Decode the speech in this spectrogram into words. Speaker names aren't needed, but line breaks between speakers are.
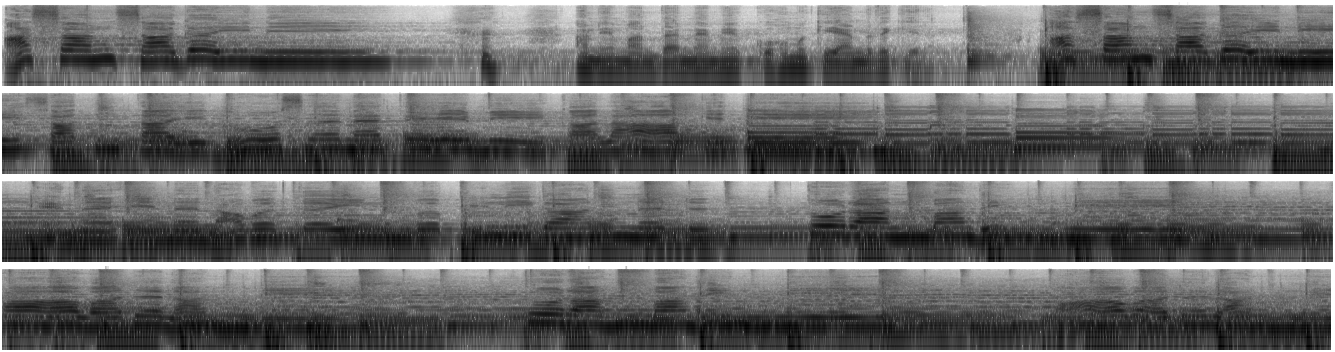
අසංසගයිනේ අනේ මන් දන්නේ මේ කොහොම කියන්නද කියලා. අසංසගයිනේ සත්තයි දෝෂ නැතේ මේ කලාකෙතේ. එන එන නවකයින්ව පිළිගන්නට තොරන් බඳින්නේ. ආවදලන්නේ තොරන් බඳින්නේ. ආවදලන්නේ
